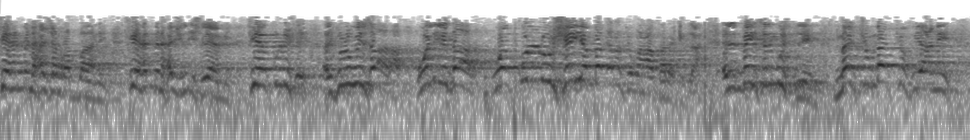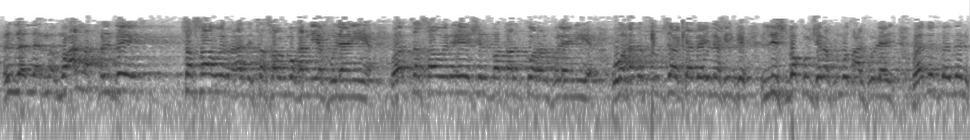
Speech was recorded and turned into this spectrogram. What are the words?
فيها المنهج الرباني فيها المنهج الإسلامي فيها كل شيء الوزارة والإدارة وكل شيء ينبغي أن مع الله. البيت المسلم ما تشوف ما تشوف يعني معلق في البيت تصاور هذه تصاور مغنيه فلانيه والتصاور إيش البطل الكرة الفلانية وهذا الفوزان كذا اللي سبق وجرى في المتعه الفلانيه وهذا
